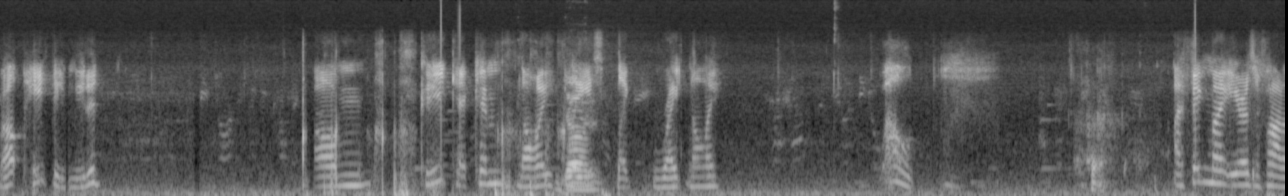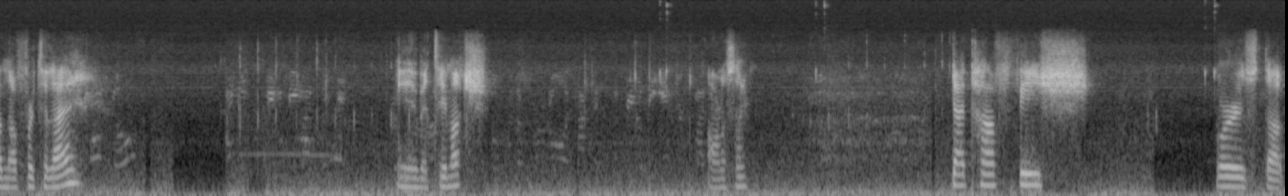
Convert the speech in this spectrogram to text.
Well, he's been muted. Um, can you kick him now, please? Like, right now? My ears have had enough for today. Yeah, a bit too much. Honestly. Dead half fish. Where is that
